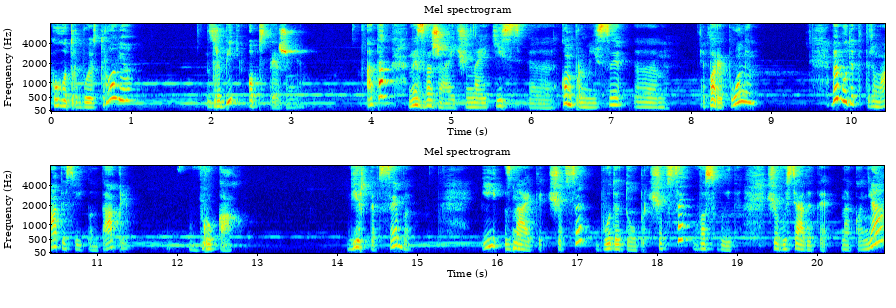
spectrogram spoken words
кого турбує здоров'я, зробіть обстеження. А так, незважаючи на якісь компроміси, перепони, ви будете тримати свій пентакль в руках. Вірте в себе і знайте, що все буде добре, що все у вас вийде, що ви сядете на коня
